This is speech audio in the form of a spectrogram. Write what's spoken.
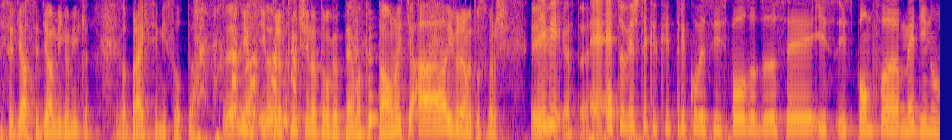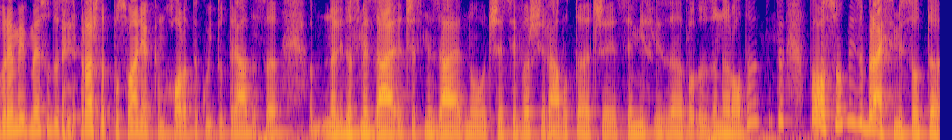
И седя, седя, мига, мига, забравих си мисълта. Е, И, и превключи на друга тема тотално и тя, а, а, и времето свърши. Става. е, ето вижте какви трикове се използват, за да се из, изпомпва медийно време, вместо да се изпращат послания към хората, които трябва да са, нали, да сме за, че сме заедно, че се върши работа, че се мисли за, за народа. Просто ми забравих си мисълта.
